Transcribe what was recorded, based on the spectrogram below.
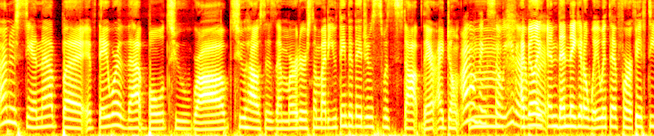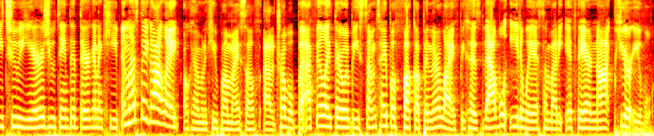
I understand that, but if they were that bold to rob two houses and murder somebody, you think that they just would stop there? I don't. I don't think so mm, either, I feel like, and then they get away with it for fifty-two years. You think that they're gonna keep, unless they got like, okay, I'm gonna keep on myself out of trouble. But I feel like there would be some type of fuck up in their life because that will eat away at somebody if they are not pure evil.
